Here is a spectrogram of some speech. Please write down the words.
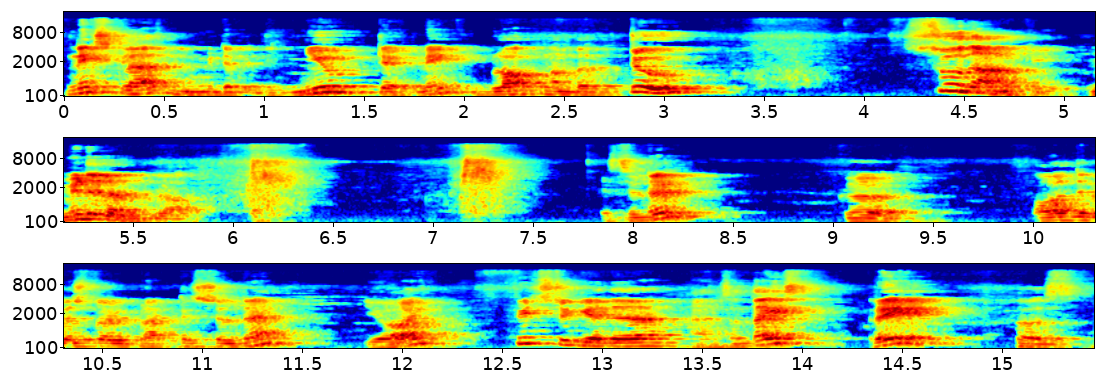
next class we'll meet up with the new technique. Block number two. Sudan Uke. Middle level block. Yes, children? Good. All the best for your practice, children. Your feet together, hands on thighs. Ready? First.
